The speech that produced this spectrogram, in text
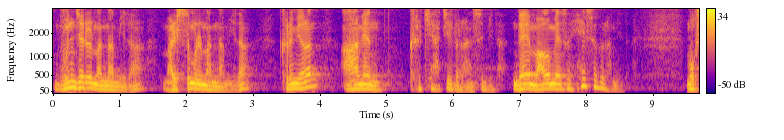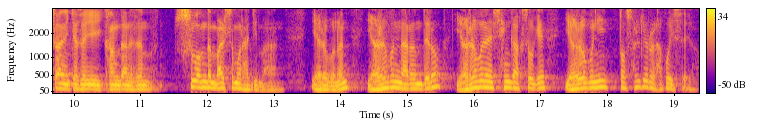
문제를 만납니다. 말씀을 만납니다. 그러면 아멘 그렇게 하지를 않습니다. 내 마음에서 해석을 합니다. 목사님께서 이 강단에서 수없는 말씀을 하지만 여러분은 여러분 나름대로 여러분의 생각 속에 여러분이 또 설교를 하고 있어요.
